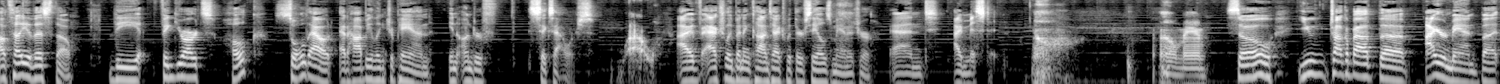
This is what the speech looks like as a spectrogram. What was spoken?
I'll tell you this though. The Figuarts Hulk sold out at Hobby Link Japan in under f- 6 hours. Wow. I've actually been in contact with their sales manager and I missed it. Oh. Oh man. So, you talk about the Iron Man, but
